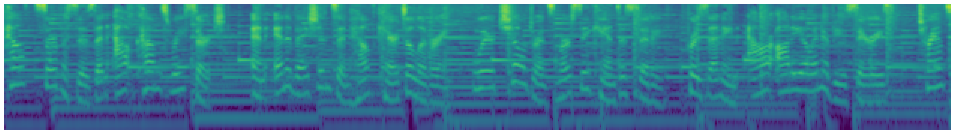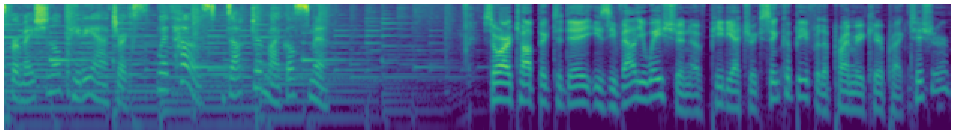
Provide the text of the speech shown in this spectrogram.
health services and outcomes research, and innovations in healthcare delivery. We're Children's Mercy Kansas City, presenting our audio interview series, Transformational Pediatrics, with host Dr. Michael Smith. So, our topic today is evaluation of pediatric syncope for the primary care practitioner.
